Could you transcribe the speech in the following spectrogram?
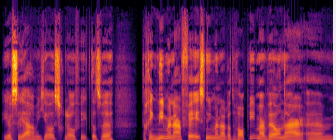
Eerste jaren met Joost, geloof ik. Dat we... Dan ging ik niet meer naar een feest, niet meer naar dat wappie. Maar wel naar... ehm,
